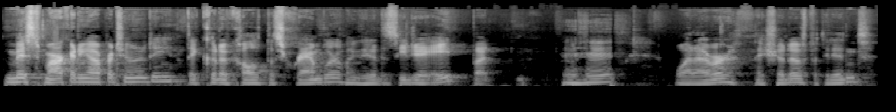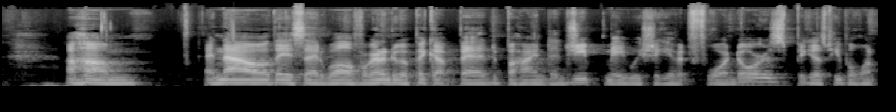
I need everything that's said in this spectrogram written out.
missed marketing opportunity. They could have called it the Scrambler like they did the CJ8, but hmm whatever. They should have, but they didn't. Um, and now they said, well, if we're going to do a pickup bed behind a Jeep, maybe we should give it four doors because people want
